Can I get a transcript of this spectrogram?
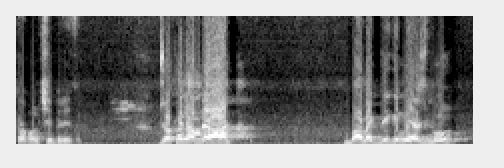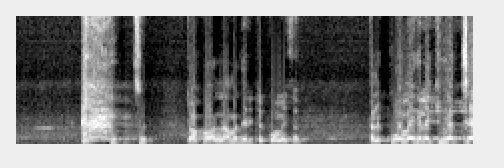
তখন সে বেড়ে যাবে। যখন আমরা বামের দিকে নিয়ে আসব সরি তখন আমাদের এটা কমে যাবে। তাহলে কমে গেলে কি হচ্ছে?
